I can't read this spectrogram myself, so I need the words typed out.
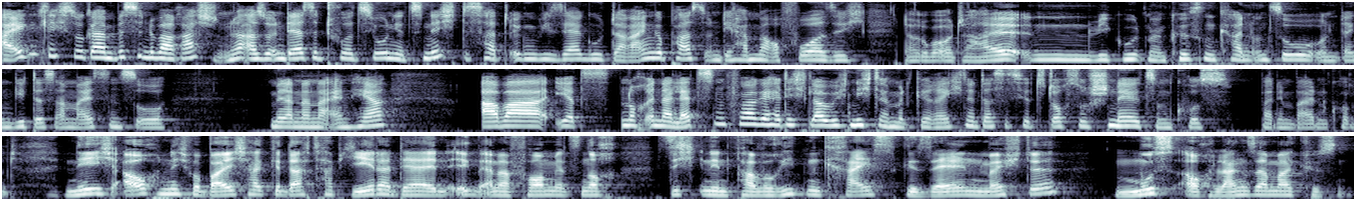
eigentlich sogar ein bisschen überraschend. Ne? Also in der Situation jetzt nicht. Das hat irgendwie sehr gut da reingepasst und die haben ja auch vor, sich darüber unterhalten, wie gut man küssen kann und so. Und dann geht das am meisten so miteinander einher. Aber jetzt noch in der letzten Folge hätte ich, glaube ich, nicht damit gerechnet, dass es jetzt doch so schnell zum Kuss bei den beiden kommt. Nee, ich auch nicht, wobei ich halt gedacht habe, jeder, der in irgendeiner Form jetzt noch sich in den Favoritenkreis gesellen möchte, muss auch langsam mal küssen.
